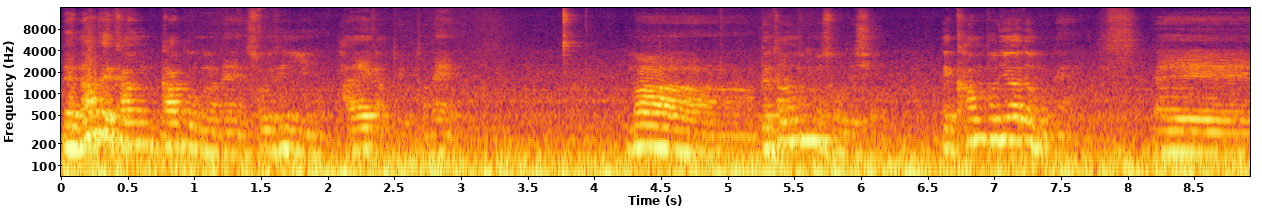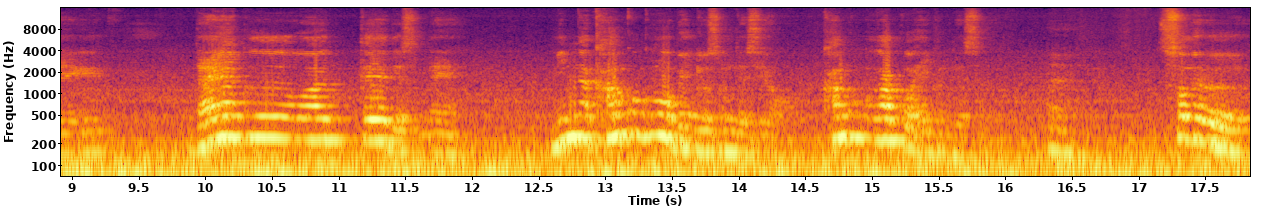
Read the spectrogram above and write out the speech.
でなんで韓国がねそういうふうに早いかというとね。まあベトナムでもそうですよでカンボジアでもね、えー大学終わってですねみんな韓国語を勉強するんですよ。韓国学校へ行くんです。勤める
